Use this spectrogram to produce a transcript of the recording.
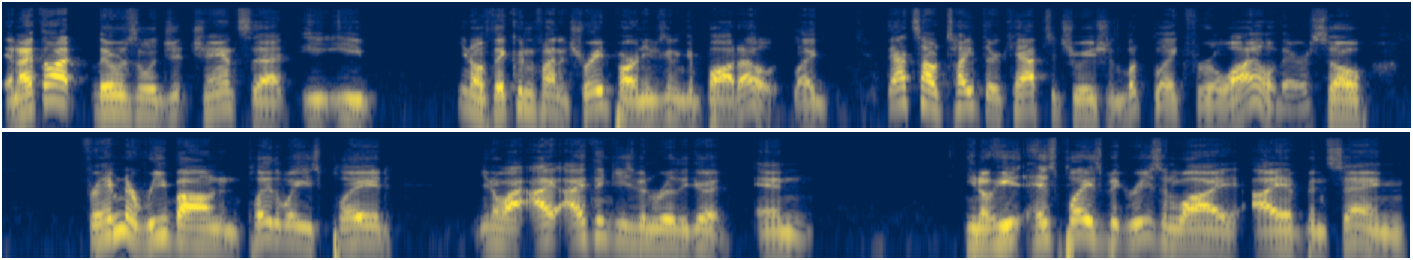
And I thought there was a legit chance that he, he you know, if they couldn't find a trade partner, he was going to get bought out. Like that's how tight their cap situation looked like for a while there. So for him to rebound and play the way he's played, you know, I I think he's been really good. And you know, he his play is big reason why I have been saying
